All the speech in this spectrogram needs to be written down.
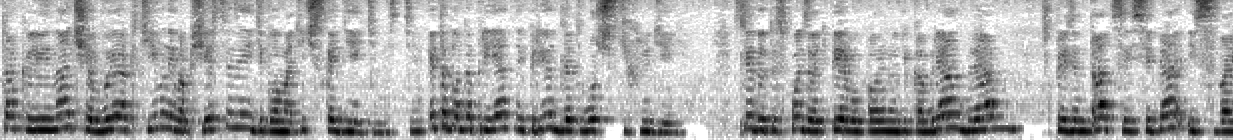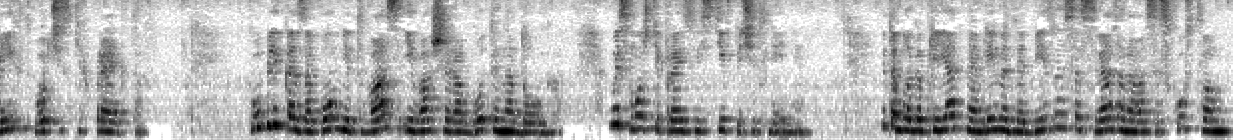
Так или иначе, вы активны в общественной и дипломатической деятельности. Это благоприятный период для творческих людей следует использовать первую половину декабря для презентации себя и своих творческих проектов. Публика запомнит вас и ваши работы надолго. Вы сможете произвести впечатление. Это благоприятное время для бизнеса, связанного с искусством,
